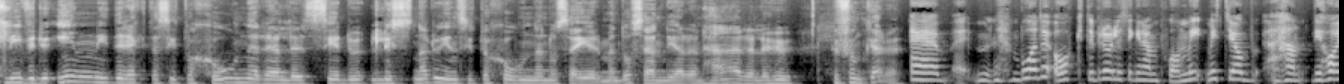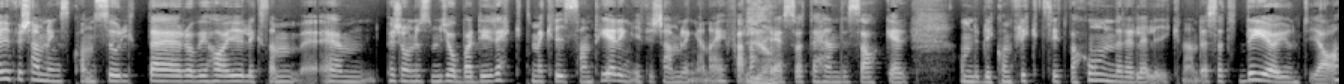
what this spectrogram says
kliver du in i direkta situationer eller ser du, lyssnar du in situationen och säger men då sänder jag den här eller hur, hur funkar det? Eh, både och. Det beror lite grann på. Mitt, mitt jobb, han, vi har ju församlingskonsulter och vi har ju liksom, eh, personer som jobbar direkt med krishantering i församlingarna ifall ja. att det är så att det händer saker, om det blir konfliktsituationer eller liknande. Så det gör ju inte jag.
